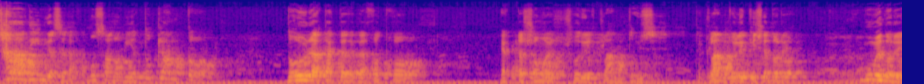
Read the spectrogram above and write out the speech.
সারাদিন গেছে না মুসা নবী এত ক্লান্ত। দৌড়া থাকতে থাকতে কতক্ষণ একটা সময় শরীর ক্লান্ত হয়েছে ক্লান্ত হইলে কিসে ধরে গুমে ধরে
